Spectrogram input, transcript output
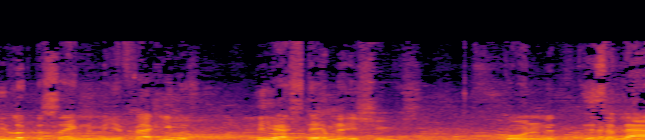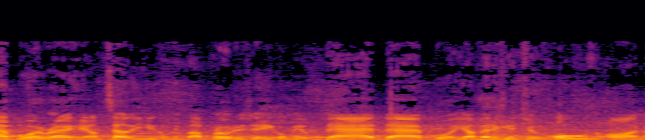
He looked the same to me. In fact, he was he had stamina issues going into. This is a bad boy right here. I'm telling you, he's gonna be my protege. He's gonna be a bad, bad boy. Y'all better get your hold on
